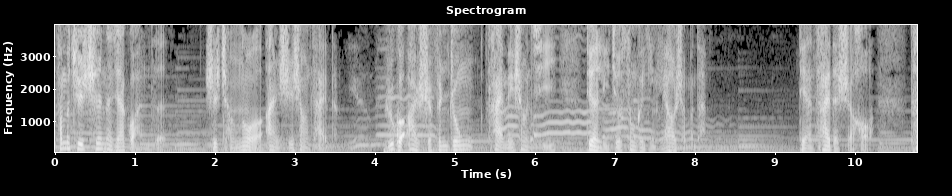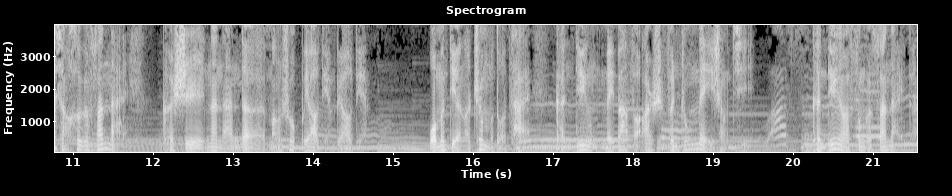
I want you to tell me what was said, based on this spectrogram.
他们去吃那家馆子，是承诺按时上菜的。如果二十分钟菜没上齐，店里就送个饮料什么的。点菜的时候，他想喝个酸奶，可是那男的忙说不要点，不要点。我们点了这么多菜，肯定没办法二十分钟内上齐，肯定要送个酸奶的。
